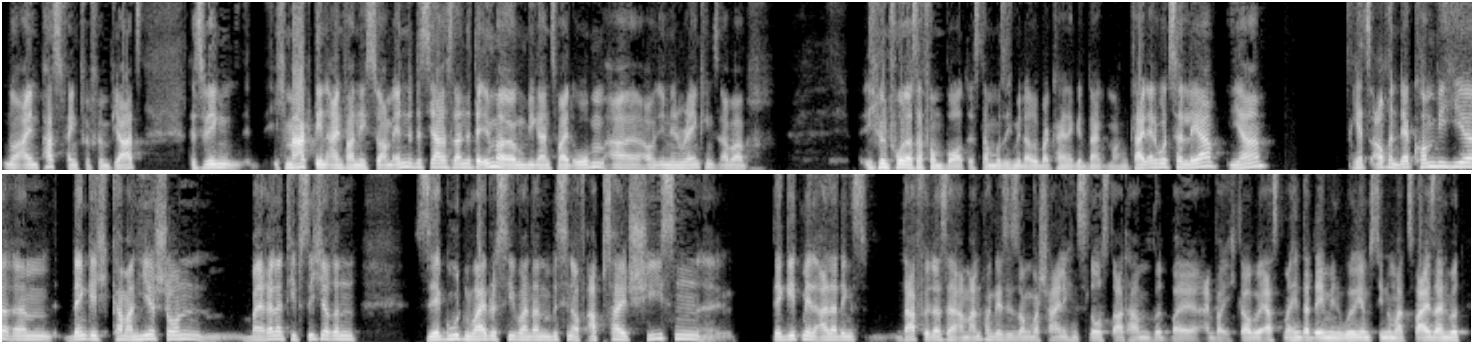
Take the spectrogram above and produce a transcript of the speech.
nur einen Pass fängt für fünf Yards. Deswegen, ich mag den einfach nicht. So am Ende des Jahres landet er immer irgendwie ganz weit oben äh, in den Rankings, aber ich bin froh, dass er vom Board ist. Da muss ich mir darüber keine Gedanken machen. Clyde Edwards Hilaire, ja. Jetzt auch in der Kombi hier, ähm, denke ich, kann man hier schon bei relativ sicheren, sehr guten Wide Receivern dann ein bisschen auf Upside schießen. Der geht mir allerdings dafür, dass er am Anfang der Saison wahrscheinlich einen Slow Start haben wird, weil einfach, ich glaube, erstmal hinter Damien Williams die Nummer zwei sein wird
